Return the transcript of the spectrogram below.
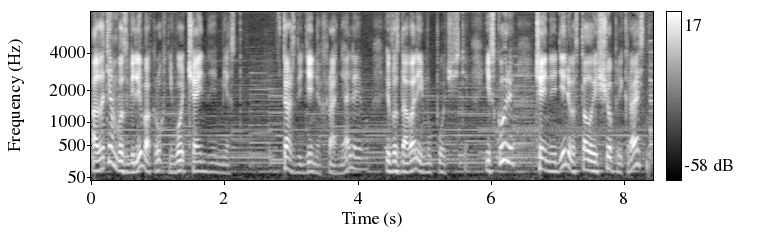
А затем возвели вокруг него чайное место каждый день охраняли его и воздавали ему почести. И вскоре чайное дерево стало еще прекраснее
